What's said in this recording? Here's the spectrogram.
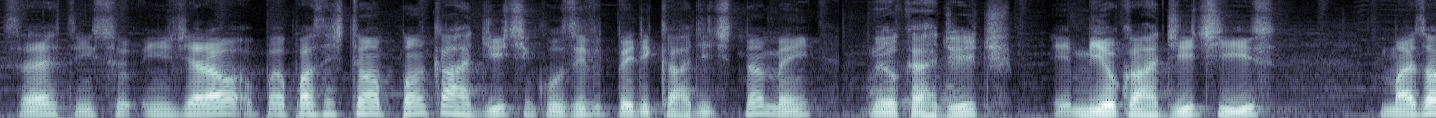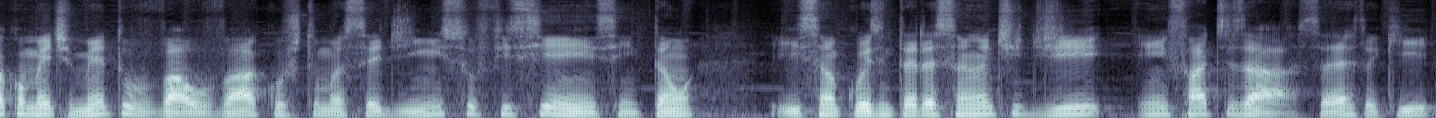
certo? Insu- em geral, o paciente tem uma pancardite, inclusive pericardite também, Miocardite. e miocardite isso, mas o acometimento valvar costuma ser de insuficiência. Então, isso é uma coisa interessante de enfatizar, certo? Aqui,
